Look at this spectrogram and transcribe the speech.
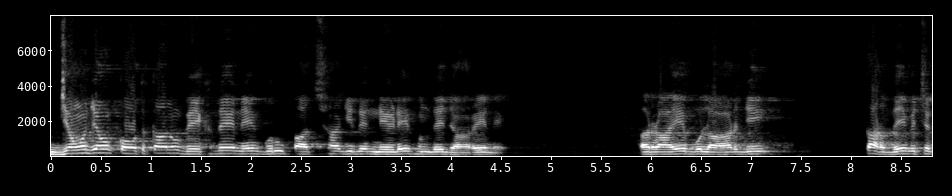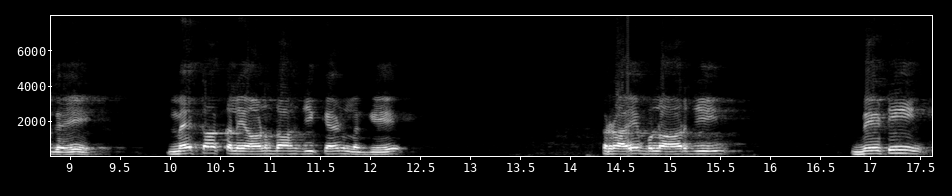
ਜਿਉਂ-ਜਿਉਂ ਕੌਤਕਾਂ ਨੂੰ ਵੇਖਦੇ ਨੇ, ਗੁਰੂ ਪਾਤਸ਼ਾਹ ਜੀ ਦੇ ਨੇੜੇ ਹੁੰਦੇ ਜਾ ਰਹੇ ਨੇ। ਰਾਏ ਬੁਲਾਰ ਜੀ ਘਰ ਦੇ ਵਿੱਚ ਗਏ। ਮਹਿਤਾ ਕਲਿਆਣ ਦਾਸ ਜੀ ਕਹਿਣ ਲੱਗੇ ਰਾਏ ਬੁਲਾਰ ਜੀ, ਬੇਟੀ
